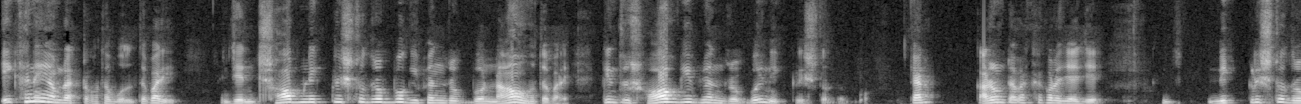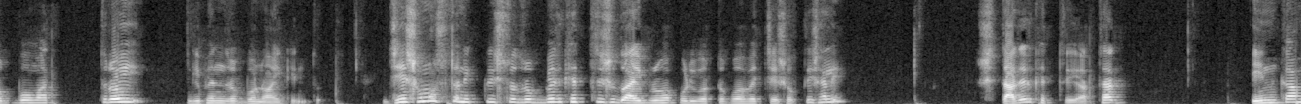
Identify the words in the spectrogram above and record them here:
এখানেই আমরা একটা কথা বলতে পারি যে সব নিকৃষ্ট দ্রব্য গিফেন দ্রব্য নাও হতে পারে, কিন্তু সব গিফেন দ্রব্যই নিকৃষ্ট দ্রব্য। কেন? কারণটা ব্যাখ্যা করা যায় যে নিকৃষ্ট দ্রব্য মাত্রই গিফেন দ্রব্য নয় কিন্তু। যে সমস্ত নিকৃষ্ট দ্রব্যের ক্ষেত্রে শুধু আয় প্রভাব পরিবর্তন প্রভাবের চেয়ে শক্তিশালী, তাদের ক্ষেত্রে অর্থাৎ income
